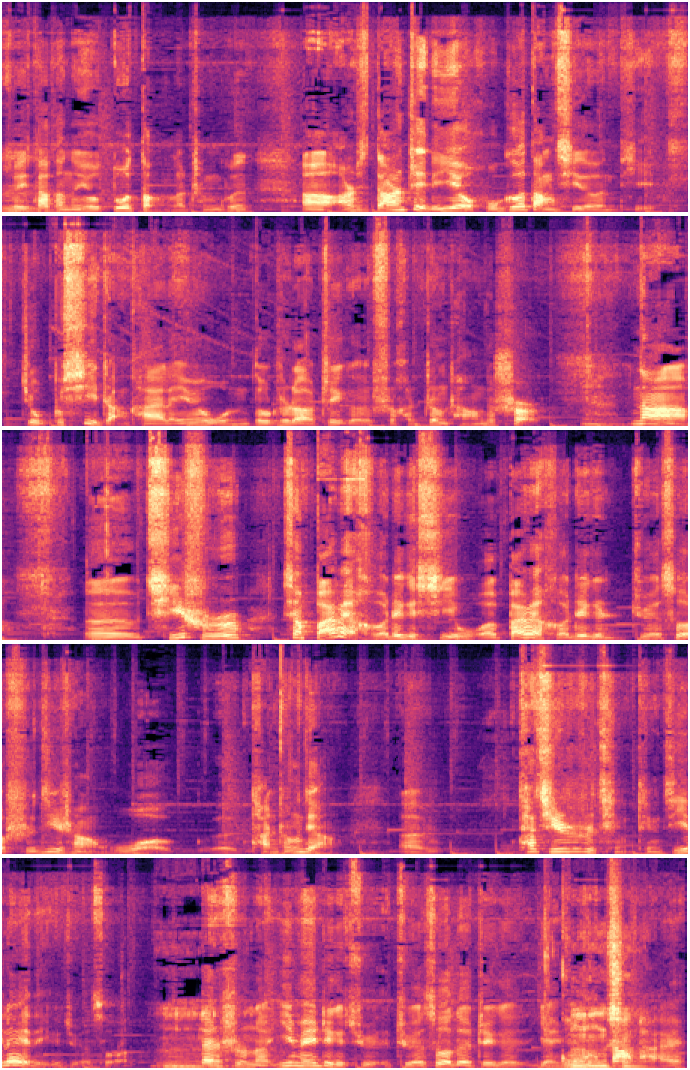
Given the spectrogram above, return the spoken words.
所以他可能又多等了陈坤啊。而且当然这里也有胡歌档期的问题，就不细展开了，因为我们都知道这个是很正常的事儿。那呃，其实像白百合这个戏，我白百合这个角色，实际上我呃坦诚讲，呃，他其实是挺挺鸡肋的一个角色。嗯，但是呢，因为这个角角色的这个演员大牌。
